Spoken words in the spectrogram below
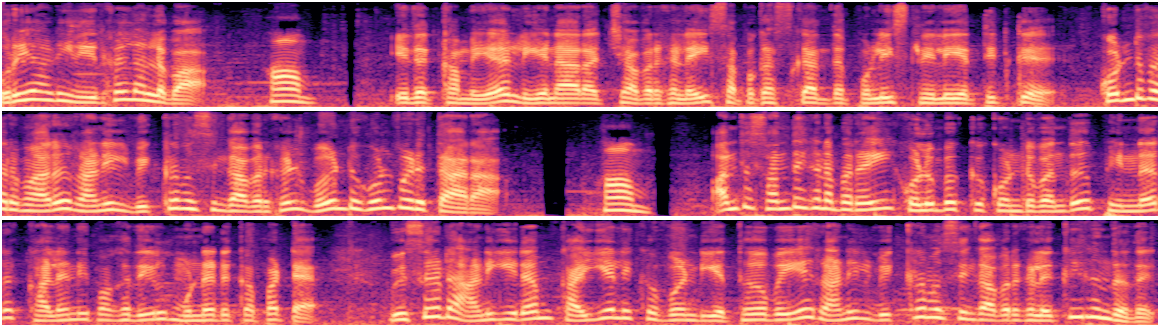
உரையாடினீர்கள் அல்லவா? ஆம். இதற்கமைய லியனாராட்சி அவர்களை சபகஸ்கந்த போலீஸ் நிலையத்திற்கு கொண்டு வருமாறு ரணில் விக்ரமசிங்க அவர்கள் வேண்டுகோள் விடுத்தாரா? ஆம். அந்த சந்தேக நபரை கொழும்புக்கு கொண்டு வந்து பின்னர் களனி பகுதியில் முன்னெடுக்கப்பட்ட விசேட அணியிடம் கையளிக்க வேண்டிய தேவையே ரணில் விக்ரமசிங்க அவர்களுக்கு இருந்தது.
